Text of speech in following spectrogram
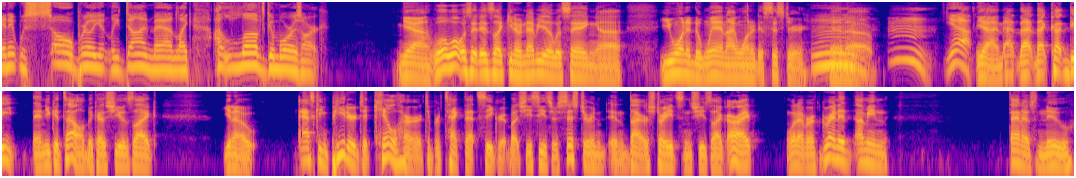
and it was so brilliantly done, man. Like I loved Gamora's arc. Yeah. Well, what was it? Is like you know Nebula was saying, uh, "You wanted to win, I wanted a sister," mm, and uh, mm, yeah, yeah, and that that that cut deep, and you could tell because she was like, you know, asking Peter to kill her to protect that secret, but she sees her sister in, in dire straits, and she's like, "All right, whatever." Granted, I mean, Thanos knew,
